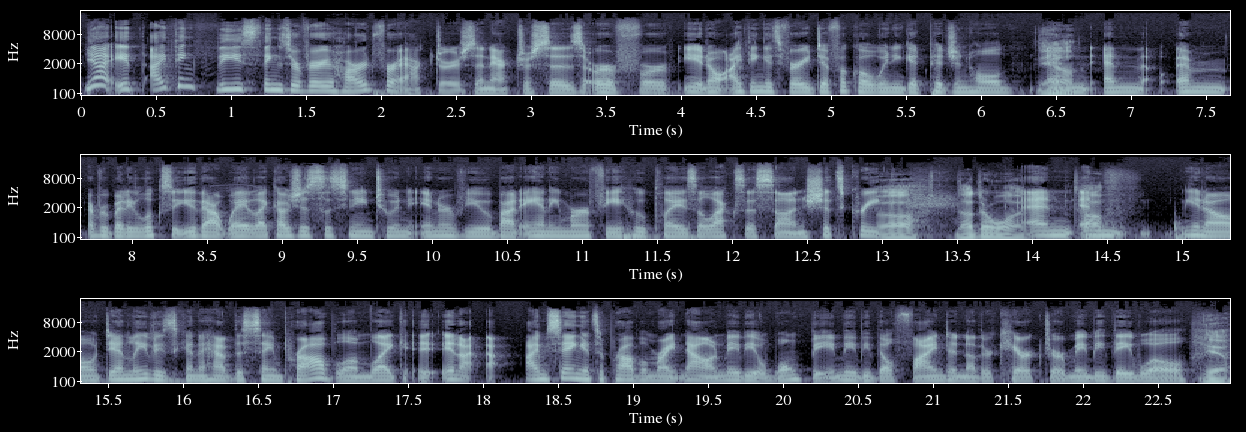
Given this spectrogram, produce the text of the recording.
Yeah, it, I think these things are very hard for actors and actresses, or for you know, I think it's very difficult when you get pigeonholed Yeah. and, and and everybody looks at you that way. Like I was just listening to an interview about Annie Murphy, who plays Alexis on Schitt's Creek, Oh, another one. and Tough. and you know Dan Levy's going to have the same problem. Like, and I, I'm saying it's a problem right now, and maybe it won't be. Maybe they'll find another character. Maybe they will. Yeah.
